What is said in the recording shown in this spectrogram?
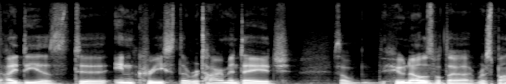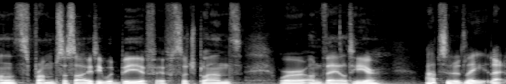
ideas to increase the retirement age. So who knows what the response from society would be if, if such plans were unveiled here. Absolutely. Like,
